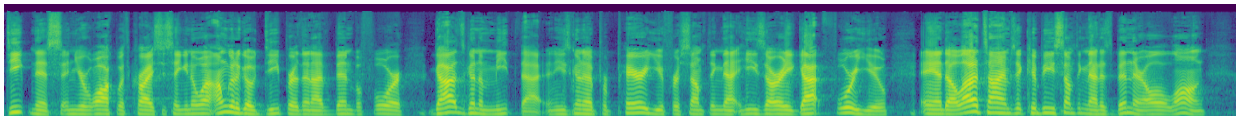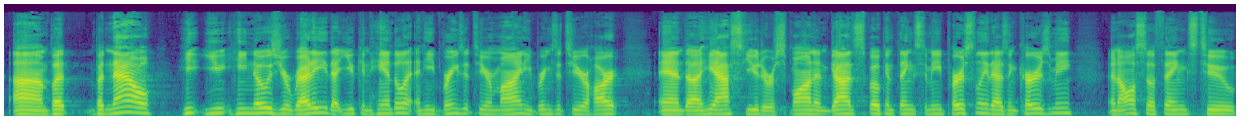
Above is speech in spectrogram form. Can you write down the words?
deepness in your walk with christ you say you know what i'm going to go deeper than i've been before god's going to meet that and he's going to prepare you for something that he's already got for you and a lot of times it could be something that has been there all along um, but but now he, you, he knows you're ready, that you can handle it, and He brings it to your mind, He brings it to your heart, and uh, He asks you to respond. And God's spoken things to me personally that has encouraged me, and also things to,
